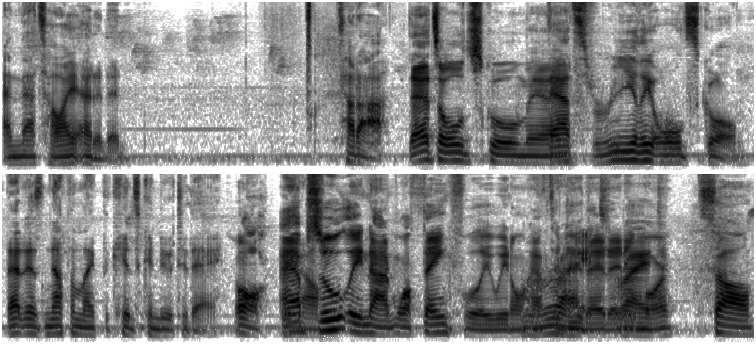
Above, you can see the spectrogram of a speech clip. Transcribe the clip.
and that's how I edited. Ta-da. That's old school, man. That's really old school. That is nothing like the kids can do today. oh, you know. absolutely not. Well, thankfully, we don't have to Right, do that right. anymore. So,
